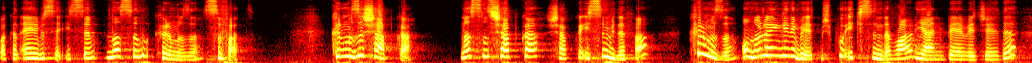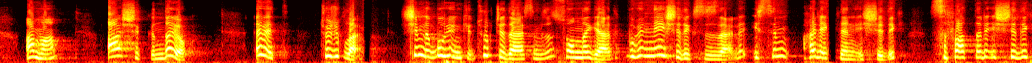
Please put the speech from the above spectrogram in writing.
Bakın elbise isim. Nasıl? Kırmızı. Sıfat. Kırmızı şapka. Nasıl şapka? Şapka isim bir defa. Kırmızı. Onun rengini belirtmiş. Bu ikisinde var yani B ve C'de. Ama A şıkkında yok. Evet çocuklar. Şimdi bugünkü Türkçe dersimizin sonuna geldik. Bugün ne işledik sizlerle? İsim haleklerini işledik. Sıfatları işledik.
